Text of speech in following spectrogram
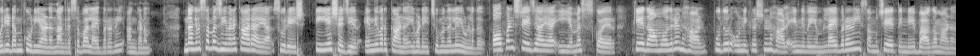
ഒരിടം കൂടിയാണ് നഗരസഭാ ലൈബ്രറി അങ്കണം. നഗരസഭ ജീവനക്കാരായ സുരേഷ് ടി എ ഷജീർ എന്നിവർക്കാണ് ഇവിടെ ചുമതലയുള്ളത്. ഓപ്പൺ സ്റ്റേജായ E M S square K Damodaran hall Puthur Unnikrishnan hall എന്നിവയും ലൈബ്രറി സമുച്ചയത്തിന്റെ ഭാഗമാണ്.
